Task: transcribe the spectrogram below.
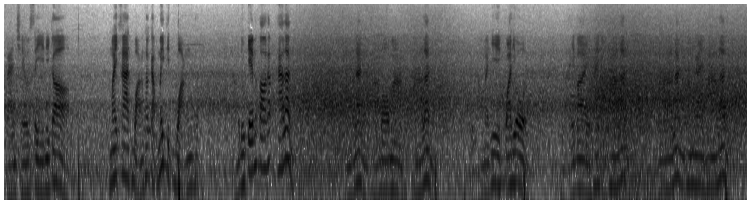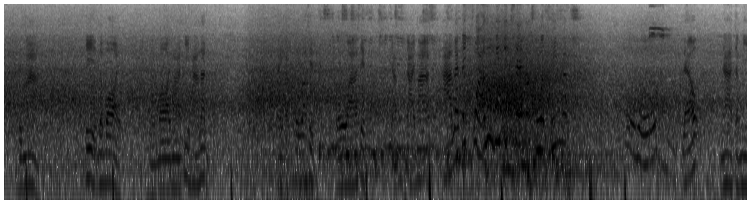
แฟนเชลซีนี่ก็ไม่คาดหวังเท่ากับไม่ผิดหวังนะครับมาดูเกมต่อครับฮาลันฮาลันพาบอลมาฮาลันมาที่กวาดิโอไหลไปให้กับฮาลันฮาลันทำไงฮาลันขึ้นมาที่เดอะบอยเดอะบอยมาที่ฮาลันให้กับโควาสิต โควาสิตยังจ่ายมาฮาลันได้ขวาลูกนี้ติดเซฟมาขวดทิ้งครับโอ้โหแล้วน่าจะมี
